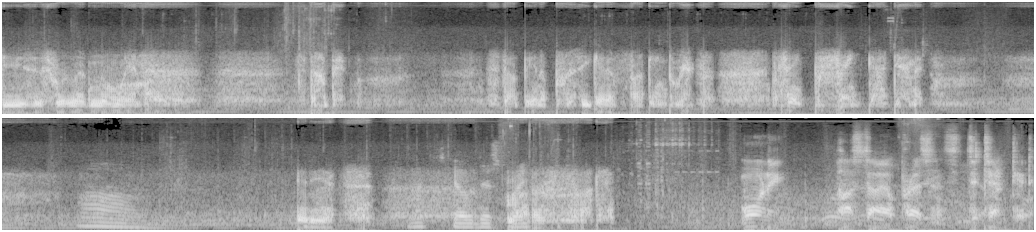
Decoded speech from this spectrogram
Jesus, we're letting them win. Stop it. Stop being a pussy. Get a fucking grip. Think, think, goddammit. Oh, Idiots. let's go this way. Motherfucker. Warning. Hostile presence detected.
